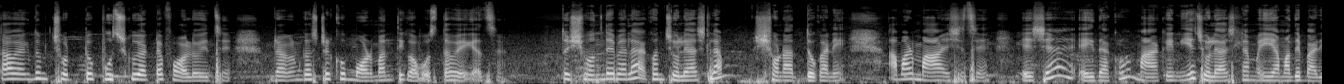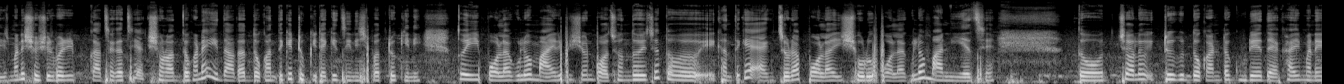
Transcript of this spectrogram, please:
তাও একদম ছোট্ট পুচকু একটা ফল হয়েছে। ড্রাগন গাছটার খুব মর্মান্তিক অবস্থা হয়ে গেছে। তো সন্ধেবেলা এখন চলে আসলাম সোনার দোকানে। আমার মা এসেছে। এসে এই দেখো, মাকে নিয়ে চলে আসলাম এই আমাদের বাড়ির মানে শ্বশুরবাড়ির কাছাকাছি এক সোনার দোকানে। এই দাদার দোকান থেকে টুকিটাকি জিনিসপত্র কিনি। তো এই পলাগুলো মায়ের ভীষণ পছন্দ হয়েছে। তো এখান থেকে এক জোড়া পলা এই সরু পলাগুলো মা নিয়েছে। তো চলো একটু দোকানটা ঘুরে দেখাই মানে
